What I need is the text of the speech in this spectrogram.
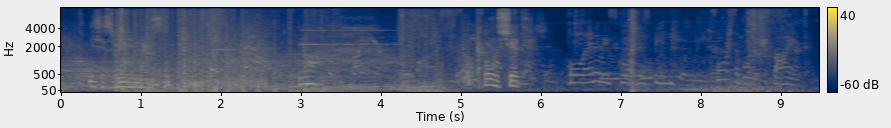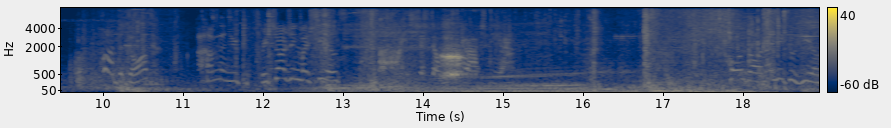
down. This is really nice. No. Holy shit. Whole enemy squad has been forcibly expired. What the dot? I'm the new recharging my shields. Oh, just a wee scratched. Hold on, I need to heal.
